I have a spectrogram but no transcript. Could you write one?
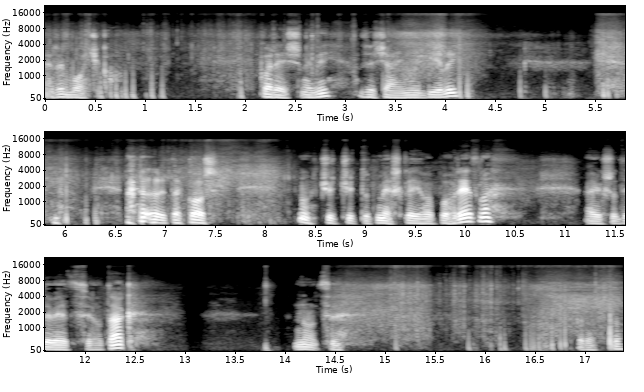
рибочком. Коричневий, звичайний білий. Але також ну, чуть-чуть тут мешка його погризла. А якщо дивитися отак, ну це просто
